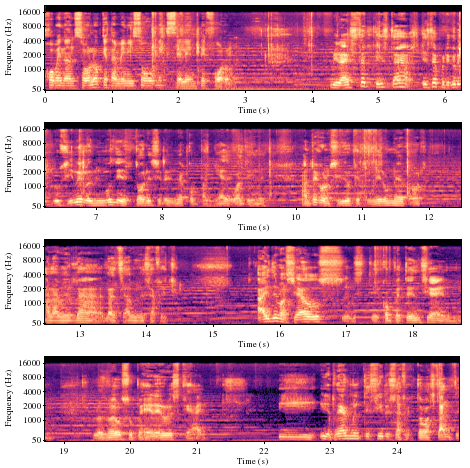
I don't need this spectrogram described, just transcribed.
joven Han Solo, que también hizo una excelente forma. Mira, esta, esta, esta película inclusive los mismos directores y la misma compañía de Walt Disney han reconocido que tuvieron un error al haberla lanzado en esa fecha. Hay demasiados este, competencia en los nuevos superhéroes que hay. Y, realmente sí les afectó bastante.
